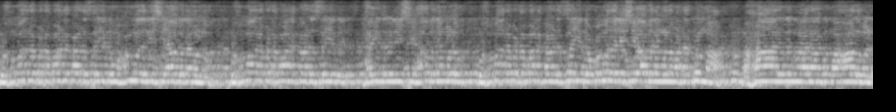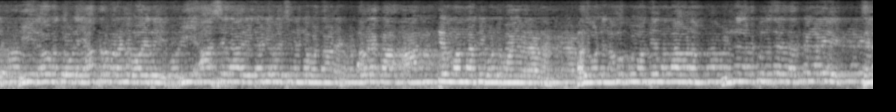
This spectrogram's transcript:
ബഹുമാനപ്പെട്ട പാണക്കാട് സയ്യിദ് മുഹമ്മദ് അലി ശിഹാബ് തങ്ങളും ബഹുമാനപ്പെട്ട പാലക്കാട് സയ്യിദ് ഹൈദർ അലി ശിഹാബ് തങ്ങളും ബഹുമാനപ്പെട്ട പാലക്കാട് സയ്യിദ് ഉമർ അലി ശിഹാബ് തങ്ങളും അടക്കുന്ന മഹാരഥന്മാരാകുന്ന ആളുകൾ ഈ ലോകത്തോട് യാത്ര പറഞ്ഞു പോയത് ഈ ആശയധാരി അടിവെച്ച് നിന്നുകൊണ്ടാണ്. അവരൊക്കെ അന്ത്യം നന്നാക്കി കൊണ്ടുപോയവരാണ് അതുകൊണ്ട് നമുക്കും അന്ത്യം നന്നാവണം. ഇന്ന് നടക്കുന്ന ചില തർക്കങ്ങളിൽ ചില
